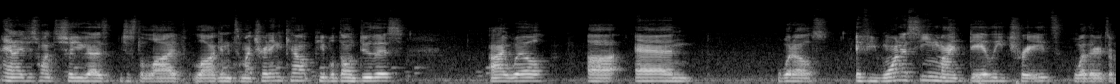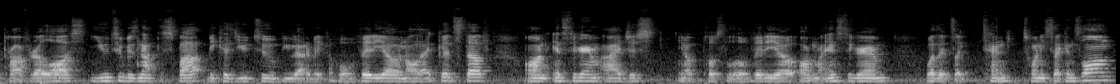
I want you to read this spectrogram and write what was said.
and I just want to show you guys just a live login into my trading account. People don't do this. I will. Uh, and what else? If you want to see my daily trades, whether it's a profit or loss, YouTube is not the spot because YouTube, you got to make a whole video and all that good stuff. On Instagram, I just, you know, post a little video on my Instagram, whether it's like 10, 20 seconds long,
